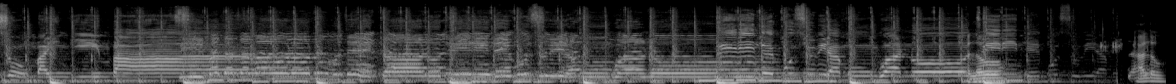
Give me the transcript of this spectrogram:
Akari nta misumba y'ingimba simbataza amahoro n'umutekano twirinde gusubira mu ngwano twirinde gusubira mu ngwano Halo. Halo.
